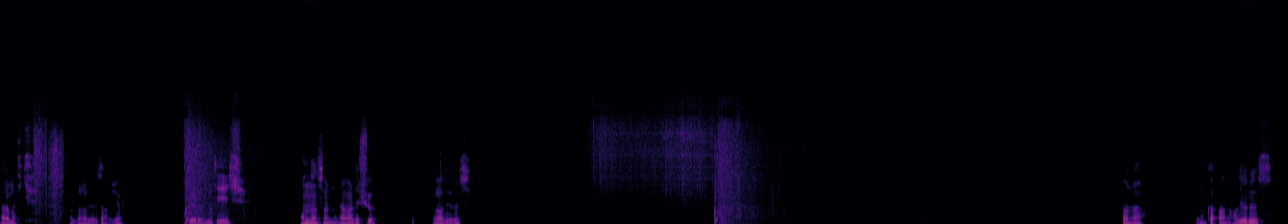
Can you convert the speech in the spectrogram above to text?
aromatik. Ondan alıyoruz abicim. Diyoruz müthiş. Ondan sonra ne vardı? Şu. Bunu alıyoruz. Sonra bunun kapağını alıyoruz.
